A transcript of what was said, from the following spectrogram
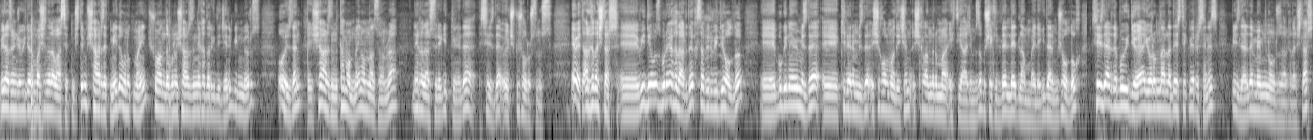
biraz önce videonun başında da bahsetmiştim. Şarj etmeyi de unutmayın. Şu anda bunun şarjının ne kadar gideceğini bilmiyoruz. O yüzden e, şarjını tamamlayın. Ondan sonra ne kadar süre gittiğini de siz de ölçmüş olursunuz. Evet arkadaşlar e, videomuz buraya kadardı. Kısa bir video oldu. E, bugün evimizde e, kilerimizde ışık olmadığı için ışıklandırma ihtiyacımızı bu şekilde led lambayla gidermiş olduk. Sizler de bu videoya yorumlarla destek verirseniz bizler de memnun oluruz arkadaşlar.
